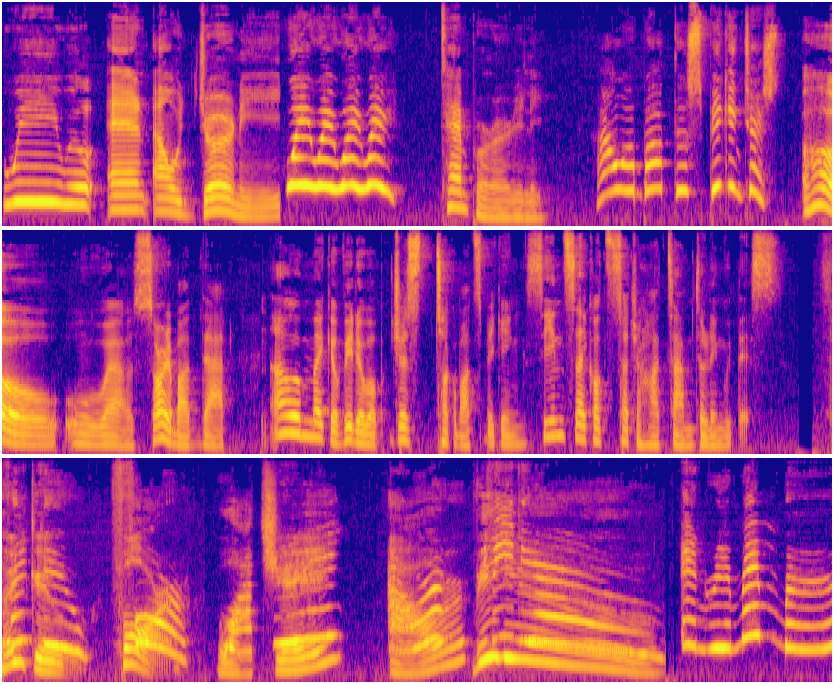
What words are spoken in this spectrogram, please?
We will end our journey. Wait, wait, wait, wait! Temporarily. How about the speaking test? Oh, well, sorry about that. I will make a video of just talk about speaking since I got such a hard time dealing with this. Thank, Thank you for for watching our video. And remember,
